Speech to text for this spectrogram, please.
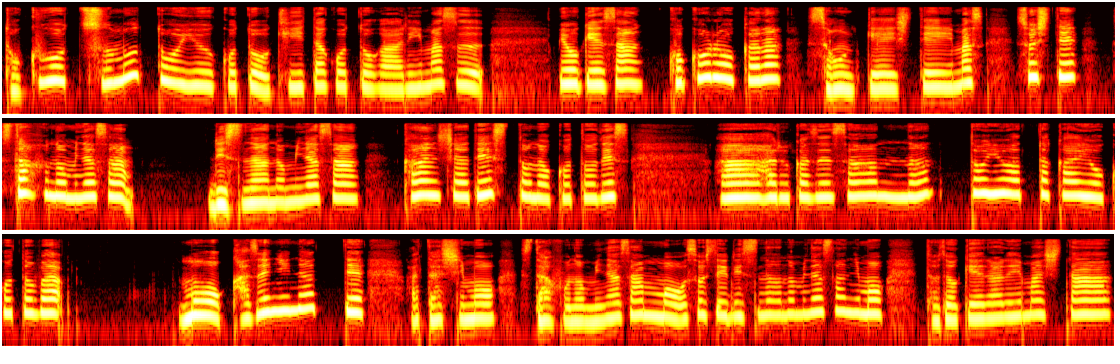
徳を積むということを聞いたことがあります。妙慶さん、心から尊敬しています。そしてスタッフの皆さん、リスナーの皆さん、感謝ですとのことです。ああ、春風さん、なんというあったかいお言葉。もう風になって私もスタッフの皆さんもそしてリスナーの皆さんにも届けられました。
